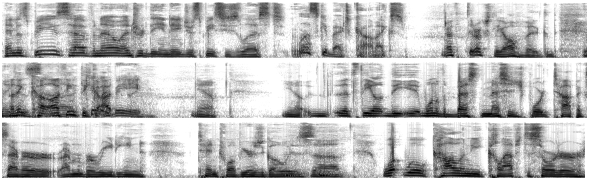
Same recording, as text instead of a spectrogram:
And as bees have now entered the endangered species list, let's get back to comics. I think they're actually off of it. I think Because, co- I think the uh, killer co- bee. Yeah. You know, that's the the one of the best message board topics I've ever I remember reading 10 12 years ago is uh, what will colony collapse disorder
